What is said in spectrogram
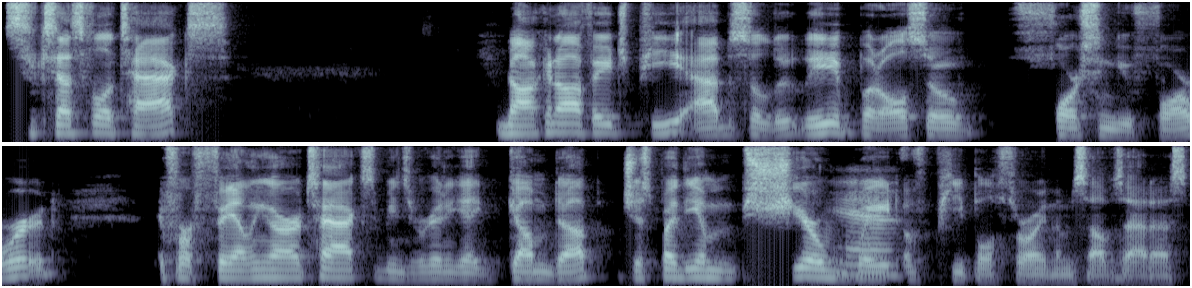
successful attacks, knocking off HP, absolutely, but also forcing you forward. If we're failing our attacks, it means we're going to get gummed up just by the um, sheer Yeah. weight of people throwing themselves at us.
